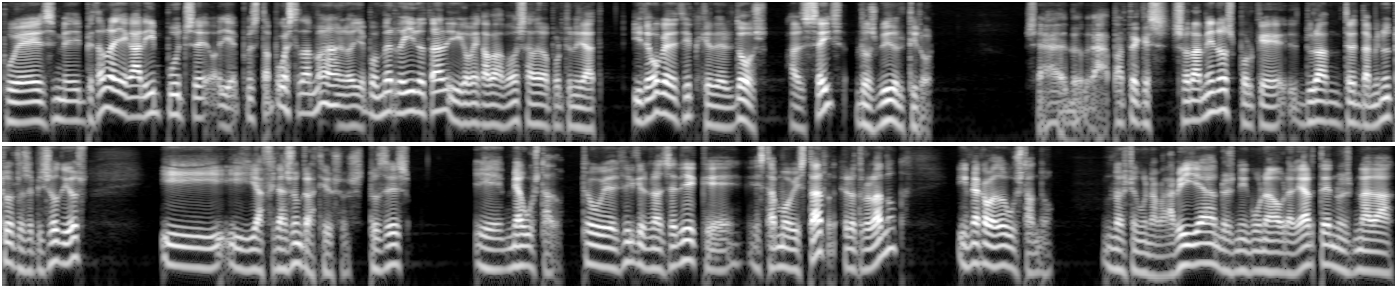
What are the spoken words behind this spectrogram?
Pues me empezaron a llegar inputs, oye, pues tampoco está tan mal, oye, pues me he reído tal, y digo, venga, va, vamos a dar la oportunidad. Y tengo que decir que del 2 al 6 los vi del tirón. O sea, aparte que son a menos porque duran 30 minutos los episodios y, y al final son graciosos. Entonces, eh, me ha gustado. Tengo que decir que es una serie que está en Movistar, el otro lado, y me ha acabado gustando. No es ninguna maravilla, no es ninguna obra de arte, no es nada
